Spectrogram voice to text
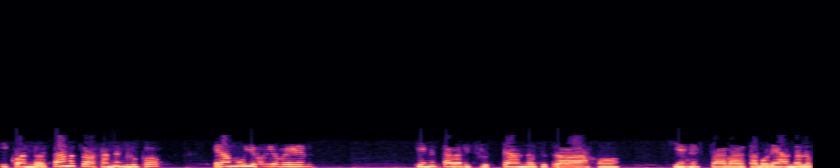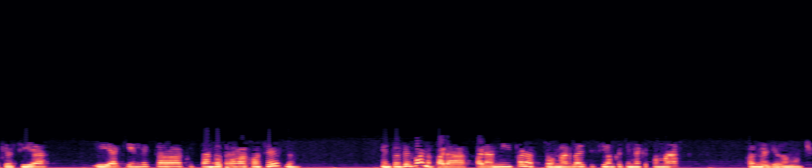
y cuando estábamos trabajando en grupo era muy obvio ver quién estaba disfrutando su trabajo, quién estaba saboreando lo que hacía y a quién le estaba costando trabajo hacerlo. Entonces, bueno, para, para mí, para tomar la decisión que tenía que tomar, pues me ayudó mucho.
